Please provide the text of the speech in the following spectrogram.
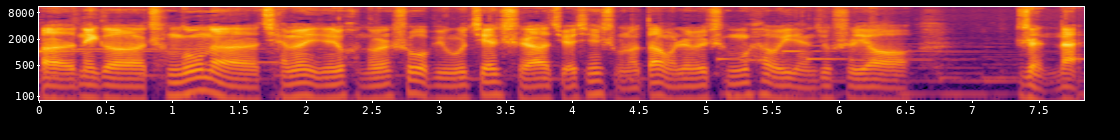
呃，那个成功呢，前面已经有很多人说过，比如坚持啊、决心什么的。但我认为成功还有一点就是要忍耐，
